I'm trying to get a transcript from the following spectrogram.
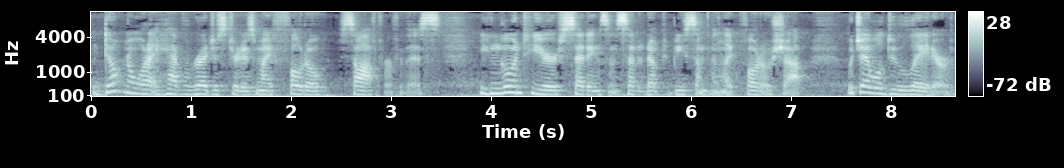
I don't know what I have registered as my photo software for this. You can go into your settings and set it up to be something like Photoshop, which I will do later.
